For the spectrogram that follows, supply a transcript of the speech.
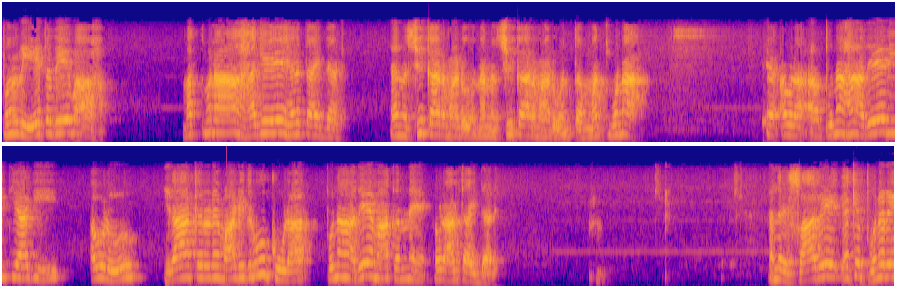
ಪುನರ್ ಏತದೇವ ಆಹ ಮತ್ಮನ ಹಾಗೆಯೇ ಹೇಳ್ತಾ ಇದ್ದಾಳೆ. ನನ್ನ ಸ್ವೀಕಾರ ಮಾಡು, ನನ್ನ ಸ್ವೀಕಾರ ಮಾಡುವಂತ ಮತ್ ಪುನಃ ಅವಳ ಪುನಃ ಅದೇ ರೀತಿಯಾಗಿ ಅವಳು ನಿರಾಕರಣೆ ಮಾಡಿದರೂ ಕೂಡ ಪುನಃ ಅದೇ ಮಾತನ್ನೇ ಅವಳು ಆಳ್ತಾ ಇದ್ದಾರೆ. ಅಂದ್ರೆ ಸ್ವಾವೇ, ಯಾಕೆ ಪುನರೇ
